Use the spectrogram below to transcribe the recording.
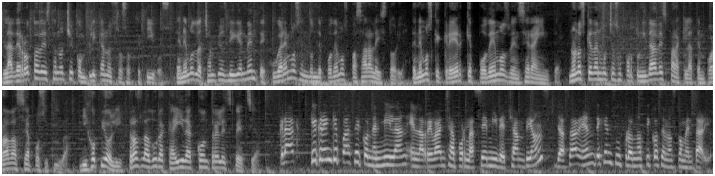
La derrota de esta noche complica nuestros objetivos. Tenemos la Champions League en mente, jugaremos en donde podemos pasar a la historia. Tenemos que creer que podemos vencer a Inter. No nos quedan muchas oportunidades para que la temporada sea positiva, dijo Pioli tras la dura caída contra el Spezia. Cracks, ¿qué creen que pase con el Milan en la revancha por la semi de Champions? Ya saben, dejen sus pronósticos en los comentarios.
